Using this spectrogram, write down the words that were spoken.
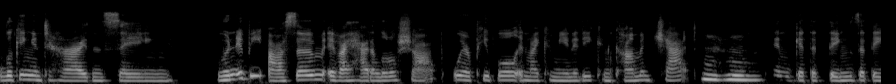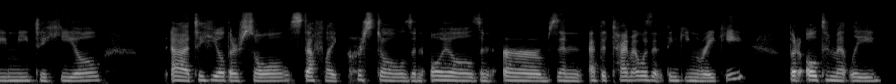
looking into her eyes and saying, wouldn't it be awesome if I had a little shop where people in my community can come and chat mm-hmm. and get the things that they need to heal, uh, to heal their soul, stuff like crystals and oils and herbs. And at the time, I wasn't thinking Reiki, but ultimately,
